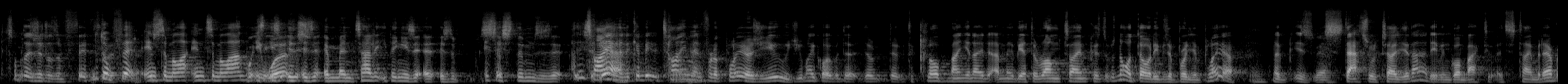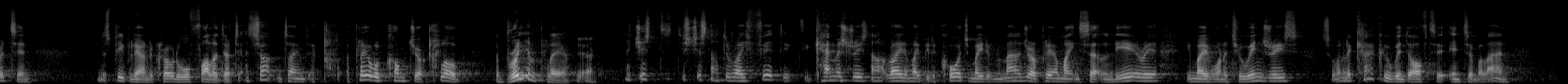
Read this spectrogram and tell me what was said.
Sometimes it doesn't fit. it for don't the- fit. Inter Milan, Inter Milan What is, it it- is works. it- is it a mentality thing? Is it is it systems? Is it? I think It's- timing. yeah. It can be the timing for a player is huge. You might go with the, the, the, the club, Man United, and maybe at the wrong time because there was no doubt he was a brilliant player. Mm. Like, his, his stats will tell you that. Even going back to his time at Everton, and there's people here in the crowd who will follow their. T- and certain times, a, cl- a player will come to your club, a brilliant player. Yeah. It just it's just not the right fit. The, the chemistry is not right. It might be the coach, it might be the manager. A player mightn't settle in the area. He might have one or two injuries. So when Lukaku went off to Inter Milan,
